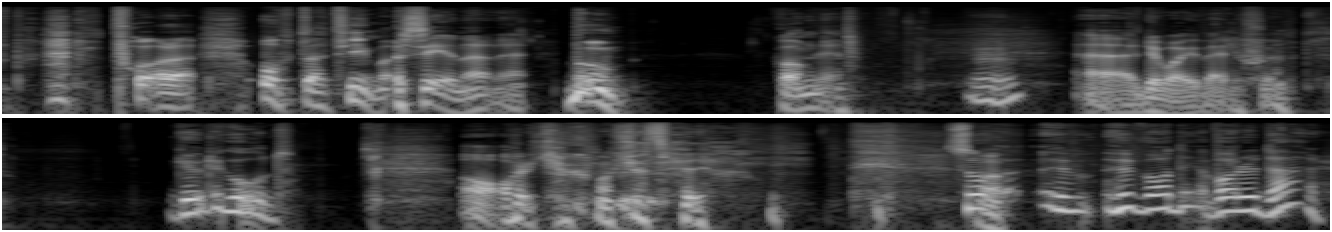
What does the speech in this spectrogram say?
Bara åtta timmar senare, boom, kom det. Eh, Det var ju väldigt skönt. Gud är god. Ja, det kanske man kan säga. Så hur, hur var det? Var du där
